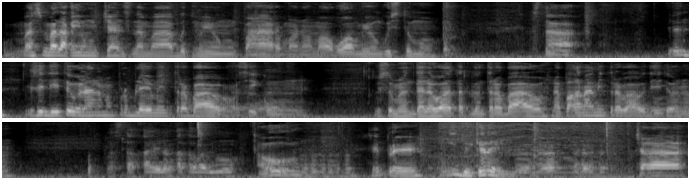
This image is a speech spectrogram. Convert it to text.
Mas malaki yung chance na maabot mo yung pangarap mo, no? makukuha mo yung gusto mo. Basta, yun. Kasi dito wala namang problema yung trabaho. Kasi kung gusto mo ng dalawa, tatlong trabaho, napakaraming trabaho dito, no? Basta kaya ng katawan mo. Oo. Siyempre, enjoy ka rin. Tsaka,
